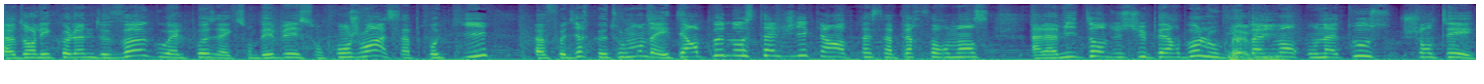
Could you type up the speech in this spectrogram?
euh, dans les colonnes de Vogue où elle pose avec son bébé et son conjoint à sa proqui. Euh, faut dire que tout le monde a été un peu nostalgique hein, après sa performance à la mi-temps du Super Bowl où Bah oui. globalement on a tous chanté,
